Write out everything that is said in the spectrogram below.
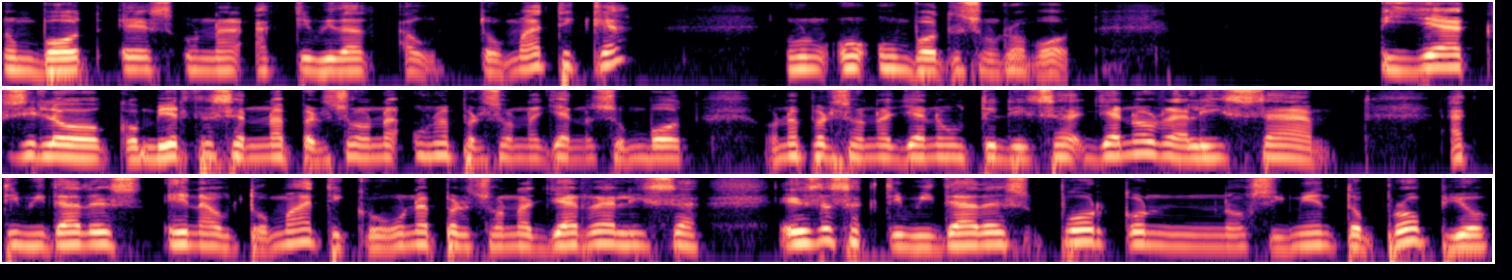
un bot es una actividad automática, un, un bot es un robot. Y ya si lo conviertes en una persona, una persona ya no es un bot, una persona ya no utiliza, ya no realiza actividades en automático, una persona ya realiza esas actividades por conocimiento propio,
